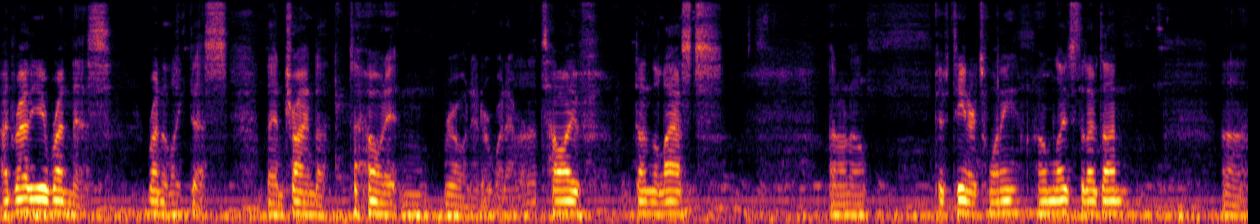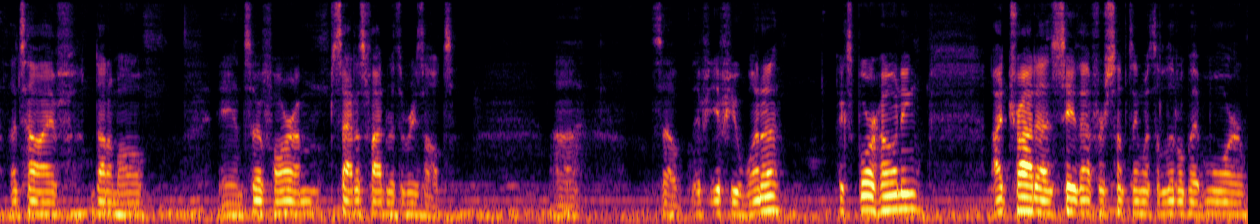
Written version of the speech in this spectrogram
I'd rather you run this, run it like this, than trying to, to hone it and ruin it or whatever. That's how I've done the last, I don't know, 15 or 20 Homelites that I've done. Uh, that's how I've done them all. And so far, I'm satisfied with the results. Uh, so if, if you want to explore honing, I'd try to save that for something with a little bit more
